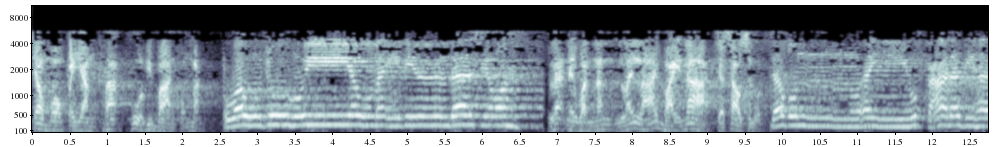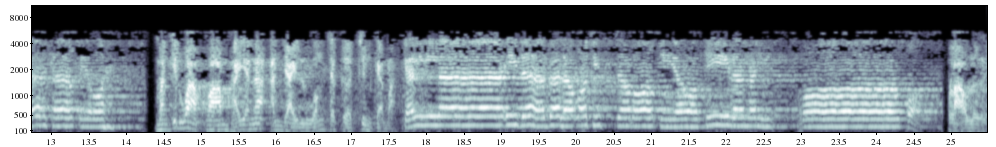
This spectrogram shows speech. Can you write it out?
เจ้ามองไปยังพระผู้อภิบาลของมัน และในวันนั้นหลายๆใบหน้าจะเศร้าสลดมันคิดว่าความหายนะอันใหญ่หลวงจะเกิดขึ้นแก่มันเปล่าเลย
